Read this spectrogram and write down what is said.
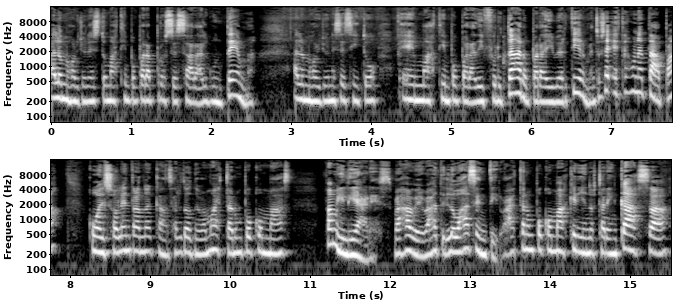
a lo mejor yo necesito más tiempo para procesar algún tema, a lo mejor yo necesito eh, más tiempo para disfrutar o para divertirme. Entonces, esta es una etapa con el sol entrando al cáncer donde vamos a estar un poco más familiares. Vas a ver, vas a, lo vas a sentir, vas a estar un poco más queriendo estar en casa,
